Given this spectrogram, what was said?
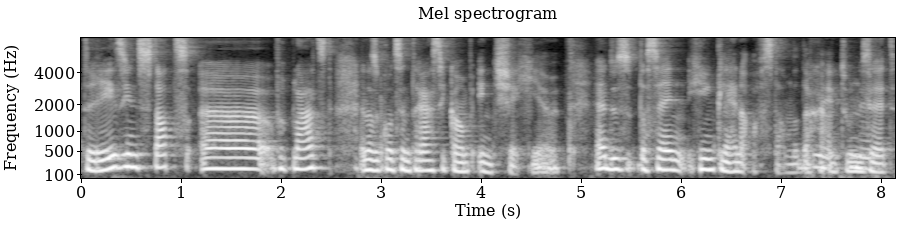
Theresienstad uh, verplaatst. En dat is een concentratiekamp in Tsjechië. Hè, dus dat zijn geen kleine afstanden dat je nee, aan het doen nee. bent.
